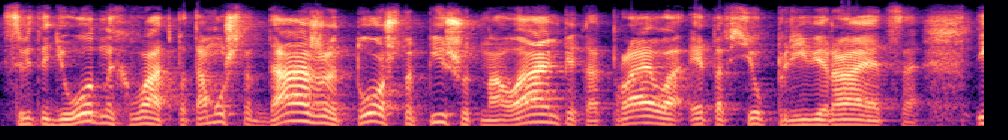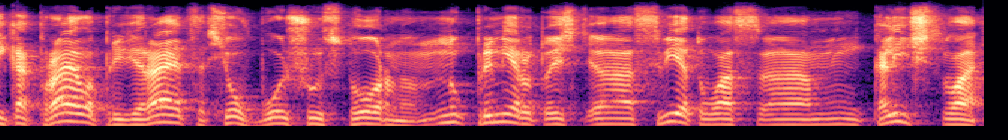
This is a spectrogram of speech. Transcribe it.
светодиодных ватт, потому что даже то, что пишут на лампе, как правило, это все привирается. И, как правило, привирается все в большую сторону. Ну, к примеру, то есть э, свет у вас э, количество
